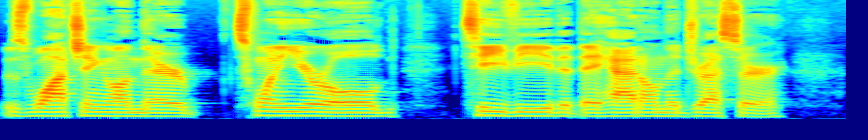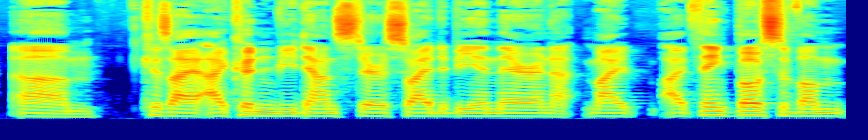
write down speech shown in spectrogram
was watching on their 20 year old TV that they had on the dresser. Um, because I, I couldn't be downstairs, so I had to be in there. And my I think both of them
